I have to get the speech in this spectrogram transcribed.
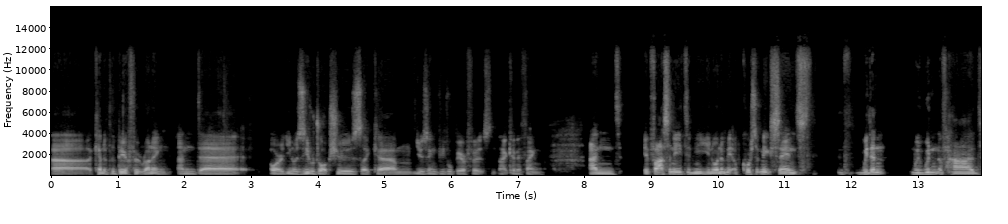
uh, kind of the barefoot running and uh, or you know zero drop shoes like um, using Vivo barefoots that kind of thing, and it fascinated me, you know, and it may, of course it makes sense. We didn't, we wouldn't have had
